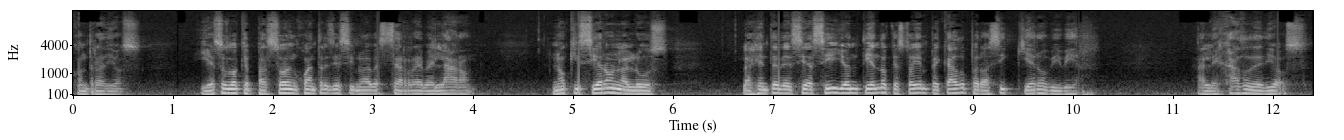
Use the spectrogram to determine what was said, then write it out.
contra Dios. Y eso es lo que pasó en Juan 3:19, se rebelaron, no quisieron la luz. La gente decía, sí, yo entiendo que estoy en pecado, pero así quiero vivir, alejado de Dios.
